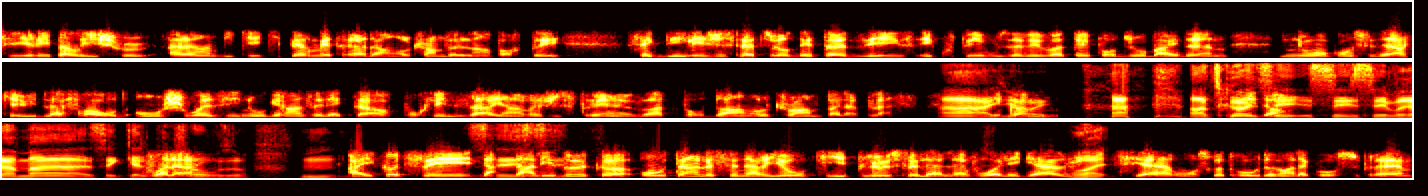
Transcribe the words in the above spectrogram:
tirés par les cheveux, alambiqués, qui permettrait à Donald Trump de l'emporter, c'est que des législatures d'État disent, écoutez, vous avez voté pour Joe Biden, nous, on considère qu'il y a eu de la fraude, on choisit nos grands électeurs pour qu'ils aillent enregistrer un vote pour Donald Trump à la place. Ah, en tout cas, c'est vraiment c'est quelque chose. Hmm. Ah, écoute, c'est dans, les deux cas, autant le scénario qui est plus la, voie légale judiciaire où on se retrouve devant la Cour suprême,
